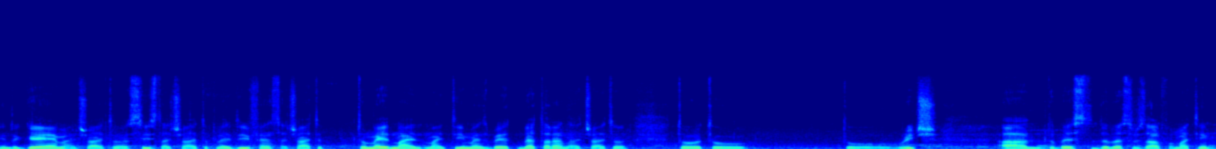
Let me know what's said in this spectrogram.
in the game. I try to assist. I try to play defense. I try to to make my my teammates better, and I try to to to to reach uh, the best the best result for my team.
